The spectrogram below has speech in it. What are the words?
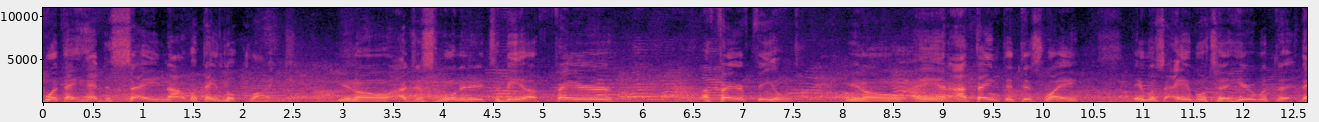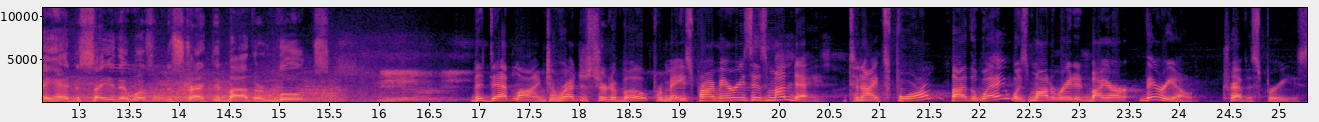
what they had to say, not what they look like. You know, I just wanted it to be a fair, a fair field. You know, and I think that this way it was able to hear what the, they had to say. They wasn't distracted by their looks. The deadline to register to vote for May's primaries is Monday. Tonight's forum, by the way, was moderated by our very own Travis Breeze.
